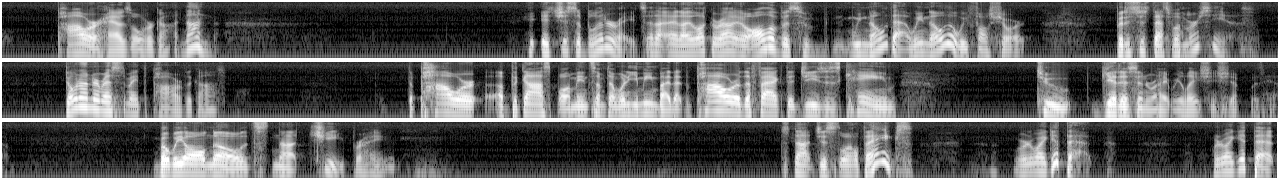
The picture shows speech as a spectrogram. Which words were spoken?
power has over God. None. it just obliterates. And I, and I look around, and all of us who we know that we know that we fall short, but it's just that's what mercy is. Don't underestimate the power of the gospel. The power of the gospel. I mean, sometimes, what do you mean by that? The power of the fact that Jesus came to get us in right relationship with Him. But we all know it's not cheap, right? It's not just, well, thanks. Where do I get that? Where do I get that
